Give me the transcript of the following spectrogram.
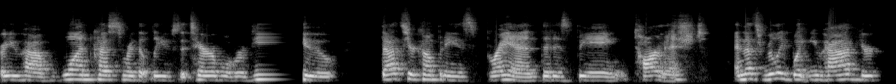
or you have one customer that leaves a terrible review. That's your company's brand that is being tarnished. And that's really what you have your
